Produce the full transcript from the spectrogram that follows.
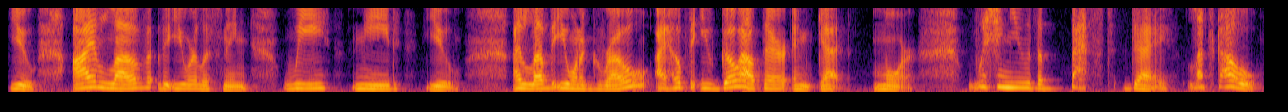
You. I love that you are listening. We need you. I love that you want to grow. I hope that you go out there and get more. Wishing you the best day. Let's go.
